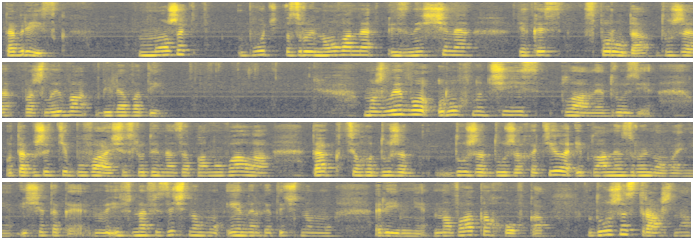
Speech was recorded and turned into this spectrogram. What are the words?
Таврійськ. Можуть бути зруйноване і знищене якась споруда, дуже важлива біля води. Можливо, рухнуть чиїсь плани, друзі. Отак в житті буває, щось людина запланувала, так цього дуже дуже хотіла, і плани зруйновані. І ще таке. І на фізичному, і енергетичному рівні. Нова каховка. Дуже страшно.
